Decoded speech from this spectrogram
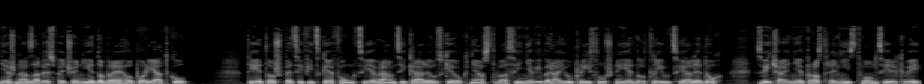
než na zabezpečenie dobrého poriadku. Tieto špecifické funkcie v rámci kráľovského kňastva si nevyberajú príslušní jednotlivci, ale duch, zvyčajne prostredníctvom cirkvy.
